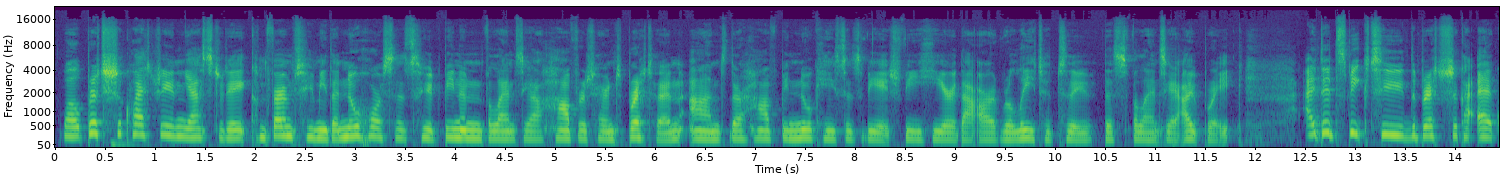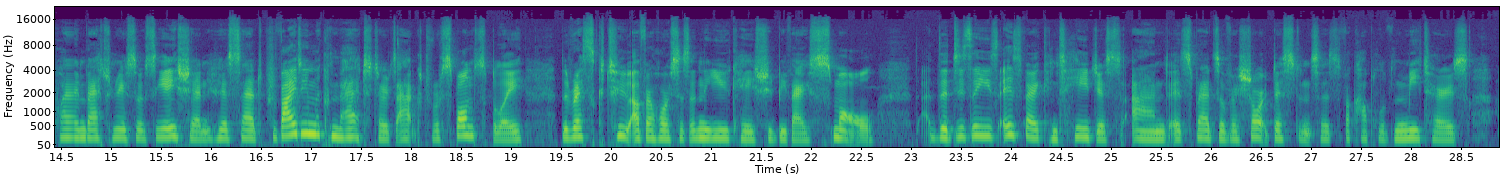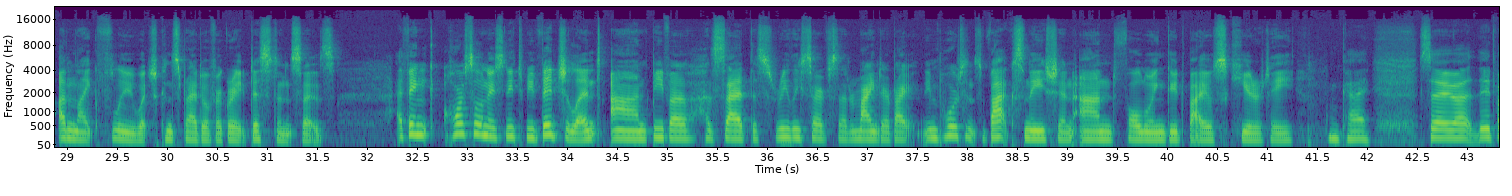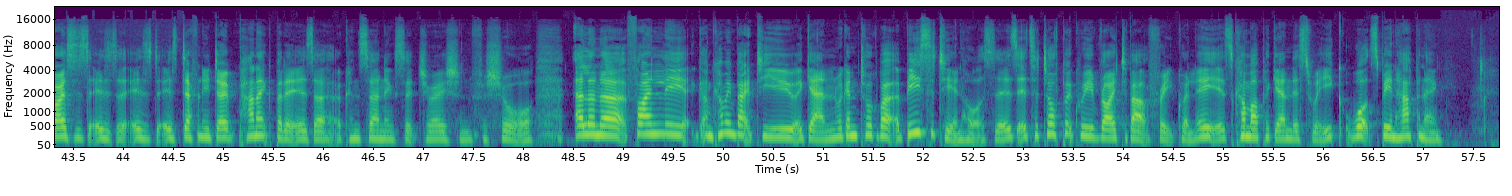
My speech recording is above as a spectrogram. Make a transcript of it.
Well, British Equestrian yesterday confirmed to me that no horses who had been in Valencia have returned to Britain, and there have been no cases of EHV here that are related to this Valencia outbreak. I did speak to the British Equine Veterinary Association, who has said, providing the competitors act responsibly, the risk to other horses in the UK should be very small the disease is very contagious and it spreads over short distances of a couple of meters, unlike flu, which can spread over great distances. I think horse owners need to be vigilant, and BEVA has said this really serves as a reminder about the importance of vaccination and following good biosecurity. Okay, so uh, the advice is, is is is definitely don't panic, but it is a, a, concerning situation for sure. Eleanor, finally, I'm coming back to you again. We're going to talk about obesity in horses. It's a topic we write about frequently. It's come up again this week. What's been happening?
